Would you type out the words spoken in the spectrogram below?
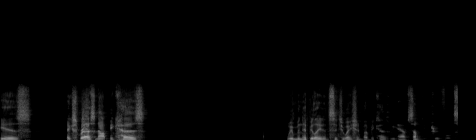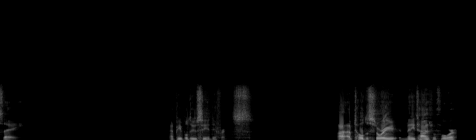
is expressed not because we've manipulated the situation, but because we have something truthful to say. And people do see a difference. I, have told the story many times before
